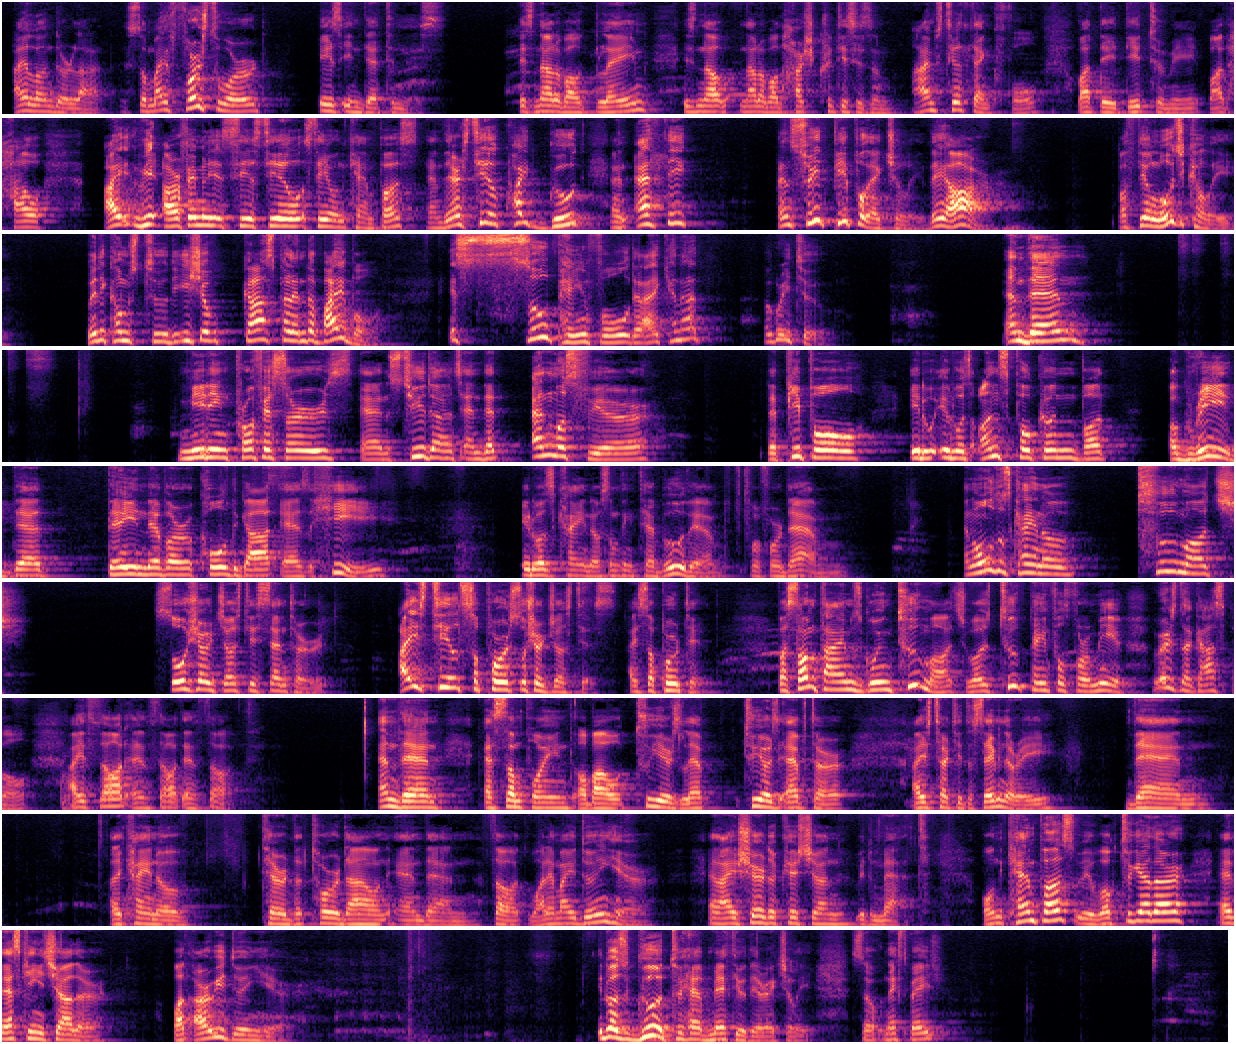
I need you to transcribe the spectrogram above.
I learned a lot. So my first word is indebtedness. It's not about blame. It's not, not about harsh criticism. I'm still thankful what they did to me, but how I, we, our family still, stay on campus, and they're still quite good and ethic and sweet people, actually. They are. But theologically, when it comes to the issue of gospel and the Bible, it's so painful that I cannot agree to. And then meeting professors and students and that atmosphere, the people, it, it was unspoken but agreed that they never called God as He. It was kind of something taboo them, for, for them. And all those kind of too much social justice centered. I still support social justice. I support it. But sometimes going too much was too painful for me. Where's the gospel? I thought and thought and thought. And then at some point, about two years left, two years after I started the seminary, then I kind of tore, down and then thought, what am I doing here? And I shared the question with Matt. On campus, we worked together and asking each other, what are we doing here? It was good to have Matthew there, actually. So, next page.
